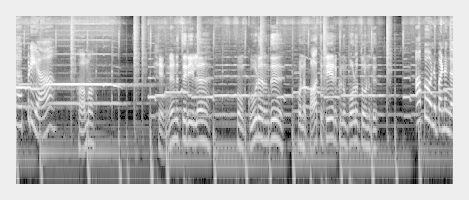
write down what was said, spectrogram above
அப்படியா? ஆமா. என்னன்னு தெரியல. உன் கூட இருந்து உன்னை பார்த்துட்டே இருக்கணும் போல தோணுது. அப்போ ஒண்ணு பண்ணுங்க.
